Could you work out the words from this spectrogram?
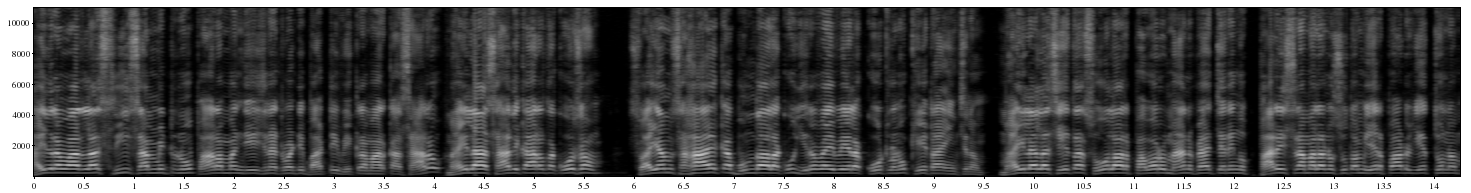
హైదరాబాద్లో శ్రీ సమ్మిట్ను ప్రారంభం చేసినటువంటి బట్టి విక్రమార్క సారు మహిళా సాధికారత కోసం స్వయం సహాయక బృందాలకు ఇరవై వేల కోట్లను కేటాయించినాం. మహిళల చేత సోలార్ పవర్ మ్యానుఫ్యాక్చరింగ్ పరిశ్రమలను సుతం ఏర్పాటు చేస్తున్నాం.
